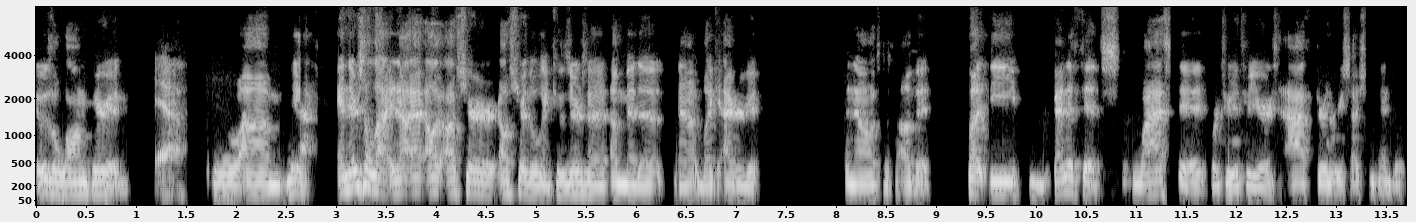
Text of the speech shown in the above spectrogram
It was a long period. Yeah. So, um, yeah, and there's a lot, and I, will I'll share I'll share the link because there's a, a meta uh, like aggregate analysis of it. But the benefits lasted for two to three years after the recession ended.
